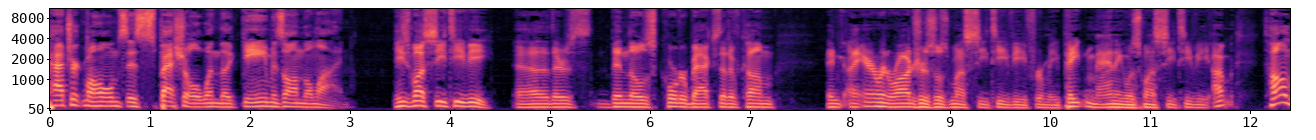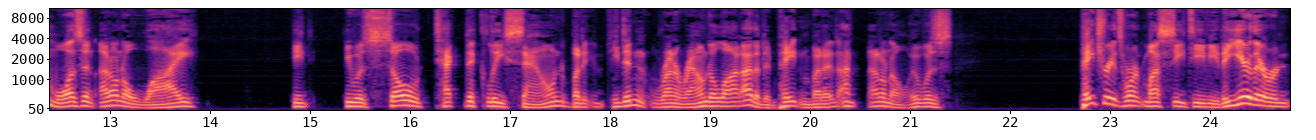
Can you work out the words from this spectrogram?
Patrick Mahomes is special when the game is on the line. He's must see TV. Uh, there's been those quarterbacks that have come, and uh, Aaron Rodgers was must see TV for me. Peyton Manning was must see TV. I'm, Tom wasn't. I don't know why. He he was so technically sound, but it, he didn't run around a lot. Either did Peyton, but it, I I don't know. It was Patriots weren't must see TV. The year they were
